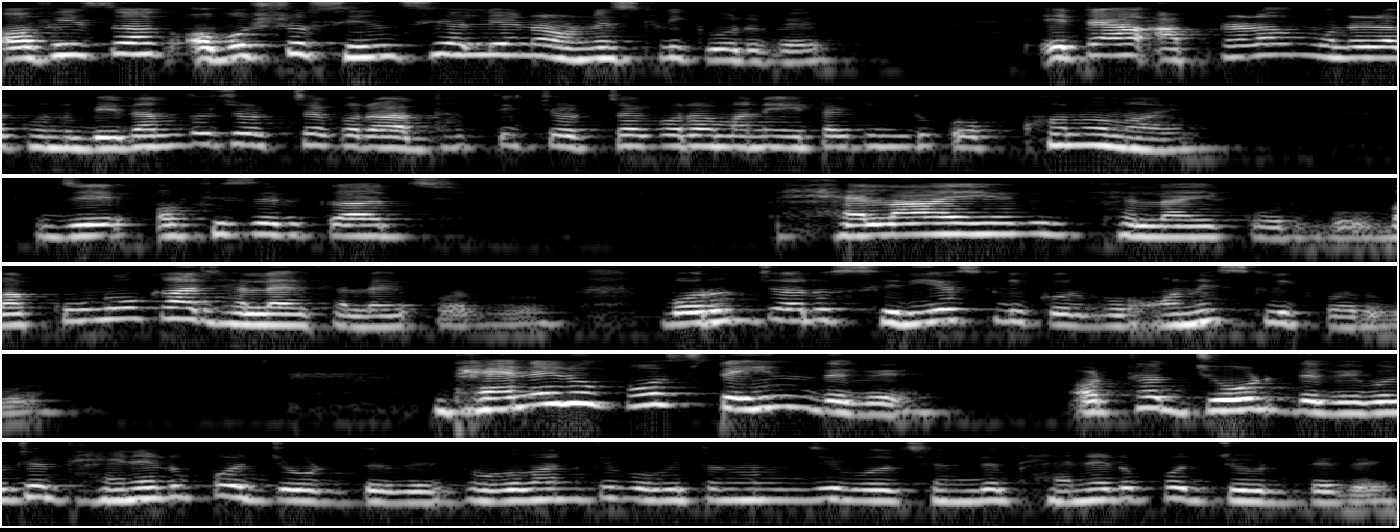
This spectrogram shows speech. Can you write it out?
অফিস ওয়ার্ক অবশ্য সিনসিয়ারলি অ্যান্ড অনেস্টলি করবে। এটা আপনারাও মনে রাখুন, বেদান্ত চর্চা করা, আধ্যাত্মিক চর্চা করা মানে এটা কিন্তু কখনো নয় যে অফিসের কাজ হেলায় ফেলায় করব বা কোনো কাজ হেলায় ফেলায় করব, বরঞ্চ আরও সিরিয়াসলি করব অনেস্টলি করব। ধ্যানের উপর স্টেইন দেবে, অর্থাৎ জোর দেবে, বলছে ধ্যানের উপর জোর দেবে। ভগবানকে পবিত্রানন্দজি বলছেন যে ধ্যানের উপর জোর দেবে।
